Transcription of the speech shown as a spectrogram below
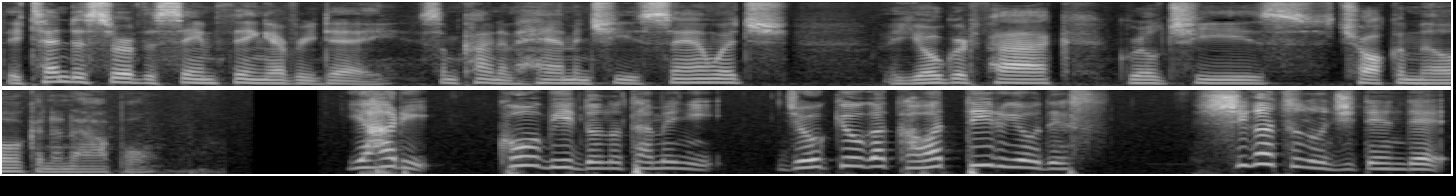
They tend to serve the same thing every day some kind of ham and cheese sandwich, a yogurt pack, grilled cheese, chocolate milk, and an apple. やはり COVID のために状況が変わっているようです。4月の時点で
